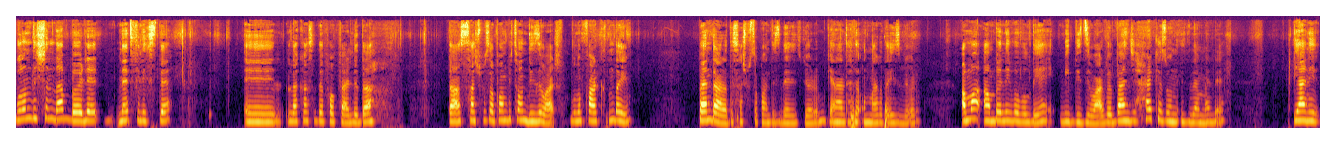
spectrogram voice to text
Bunun dışında böyle Netflix'te e, La Casa de Papel'de da daha saçma sapan bir ton dizi var. Bunun farkındayım. Ben de arada saçma sapan diziler izliyorum. Genelde de onları da izliyorum. Ama Unbelievable diye bir dizi var ve bence herkes onu izlemeli. Yani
